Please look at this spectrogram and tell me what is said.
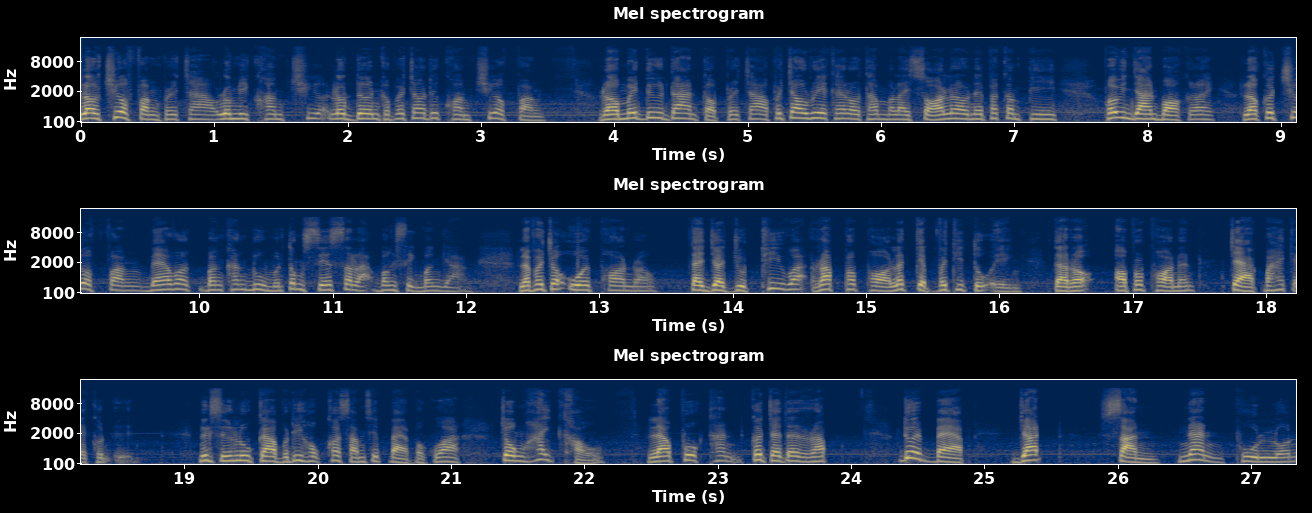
เราเชื่อฟังพระเจ้า เรามีความเชื่อ เราเดินกับพระเจ้าด้วยความเชื่อฟัง เราไม่ดื้อด้านต่อพระเจ้า พระเจ้าเรียกให้เราทำอะไรสอนเราในพระคัมภีร์ พระวิญญาณบอกอะไร เราก็เชื่อฟังแม้ว่าบางครั้งดูเหมือนต้องเสียสละบางสิ่งบางอย่าง แล้วพระเจ้าอวยพรเรา แต่อย่าหยุดที่ว่ารับพระพรและเก็บไว้ที่ตัวเอง แต่เราเอาพระพรนั้นแจกมาให้แก่คนอื่น หนังสือลูกาบทที่6ข้อ38 บอกว่า จงให้เขา แล้วพวกท่านก็จะได้รับด้วยแบบยัดสั่นแน่นพูนล้น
